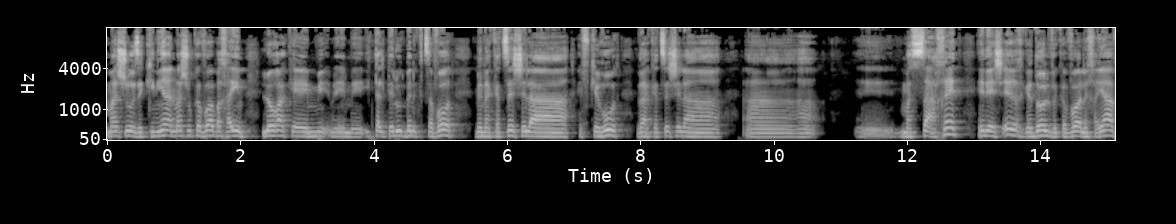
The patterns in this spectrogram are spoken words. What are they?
משהו, איזה קניין, משהו קבוע בחיים, לא רק היטלטלות בין קצוות, בין הקצה של ההפקרות והקצה של המסע החטא, אלא יש ערך גדול וקבוע לחייו,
